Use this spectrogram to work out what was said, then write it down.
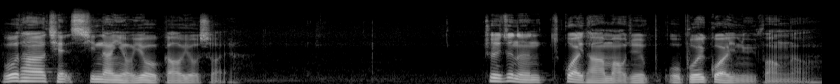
不过他前新男友又高又帅啊，所以这能怪他吗？我觉得我不会怪女方啊，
